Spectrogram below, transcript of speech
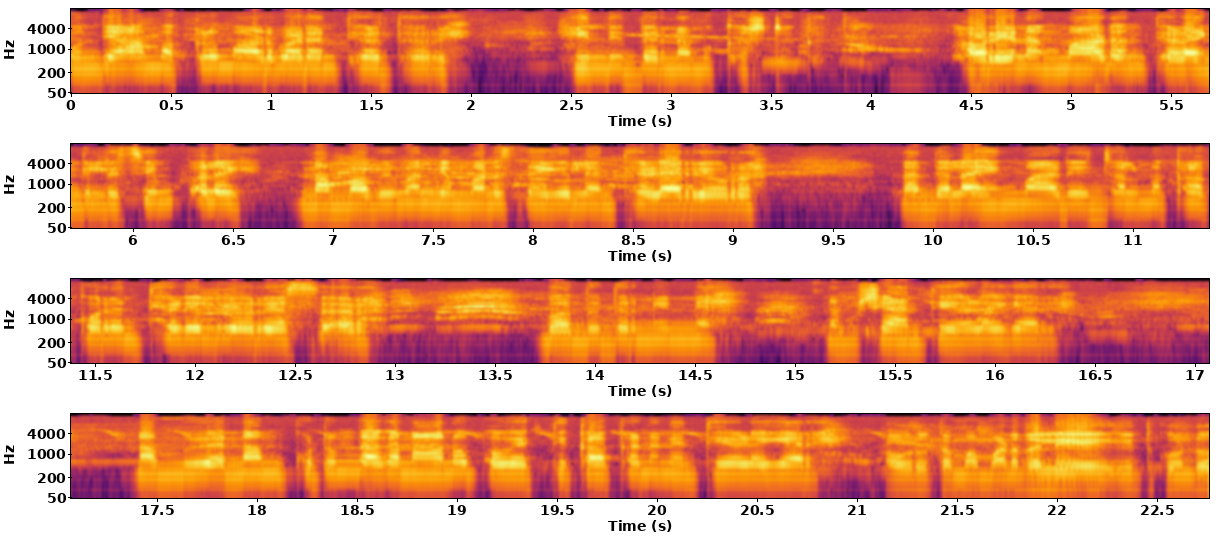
ಮುಂದೆ ಆ ಮಕ್ಕಳು ಮಾಡಬೇಡ ಅಂತ ಹೇಳ್ತೇವ್ರಿ. ಹಿಂದಿದ್ದಾರೆ ನಮಗೆ ಕಷ್ಟಕ್ಕತ್ರಿ ಅವ್ರೇನು ಹಂಗೆ ಮಾಡು ಅಂತ ಹೇಳಂಗಿಲ್ಲ ಸಿಂಪಲಾಗಿ ನಮ್ಮ ಅಭಿಮಾನ ನಿಮ್ಮ ಮನಸ್ನಾಗ ಇರಲಿ ಅಂತ ಹೇಳ್ಯಾರ್ರಿ ಅವರು. ನಂದೆಲ್ಲ ಹಿಂಗೆ ಮಾಡಿ ಜನ್ಮ ಕಳ್ಕೋರಿ ಅಂತ ಹೇಳಿಲ್ರಿ ಅವ್ರು ಎಸ್ ಸರ್. ಬಂದಿದ್ರು ನಿನ್ನೆ. ನಮ್ಗೆ ಶಾಂತಿ ಹೇಳೋಗ್ಯಾರಿ ನಮ್ಮ ನಮ್ಮ ಕುಟುಂಬದಾಗ ನಾನು ಒಬ್ಬ ವ್ಯಕ್ತಿ ಕಳ್ಕೊಂಡೆ ಅಂತ ಹೇಳೋಗ್ಯಾರಿ ಅವರು ತಮ್ಮ ಮನದಲ್ಲಿ ಇಟ್ಕೊಂಡು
